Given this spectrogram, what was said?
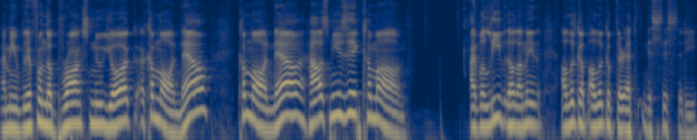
I mean, they're from the Bronx, New York. Uh, come on now, come on now. House music, come on. I believe. Hold on, let me. I'll look up. I'll look up their ethnicity.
